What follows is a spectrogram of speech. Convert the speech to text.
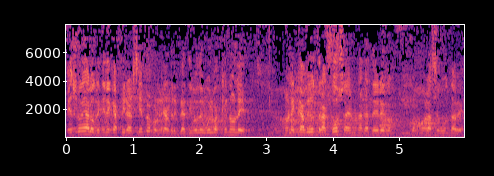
Eso es a lo que tiene que aspirar siempre porque al recreativo de Huelva es que no le no le cabe otra cosa en una categoría como la segunda vez.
